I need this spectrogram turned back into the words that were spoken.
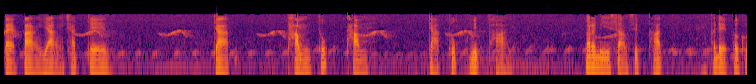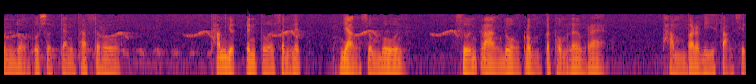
แตกต่างอย่างชัดเจน จากธรรมทุกธรรม จากทุกนิพพานบารมีสามสิบทัศพระเดชพระคุณหลวงปู่สดจันทัสโร ทำหยุดเป็นตัวสำเร็จอย่างสมบูรณ์ ศูนย์กลางดวงกลมปฐมเริ่มแรกธรรมบารมีสามสิบ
